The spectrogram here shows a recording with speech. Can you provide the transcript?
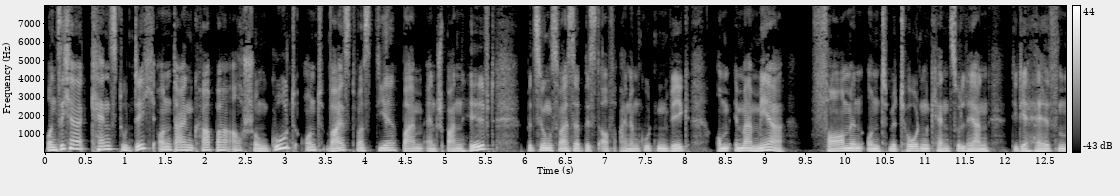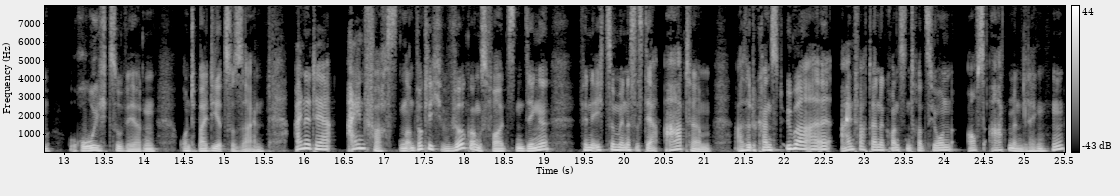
und sicher kennst du dich und deinen Körper auch schon gut und weißt, was dir beim Entspannen hilft, beziehungsweise bist auf einem guten Weg, um immer mehr Formen und Methoden kennenzulernen, die dir helfen, ruhig zu werden und bei dir zu sein. Eine der einfachsten und wirklich wirkungsvollsten Dinge, finde ich zumindest, ist der Atem. Also du kannst überall einfach deine Konzentration aufs Atmen lenken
